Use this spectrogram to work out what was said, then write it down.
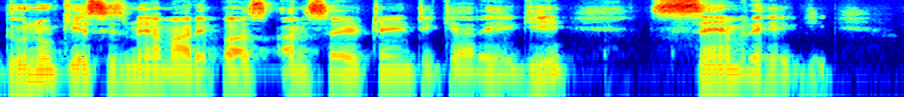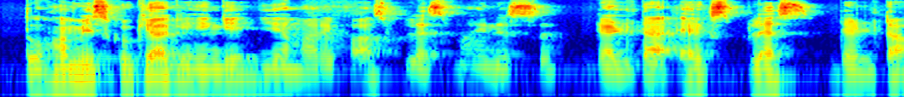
दोनों केसेस में हमारे पास अनसर्टेनिटी क्या रहेगी? सेम रहेगी। तो हम इसको क्या कहेंगे? ये हमारे पास plus minus delta x plus delta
